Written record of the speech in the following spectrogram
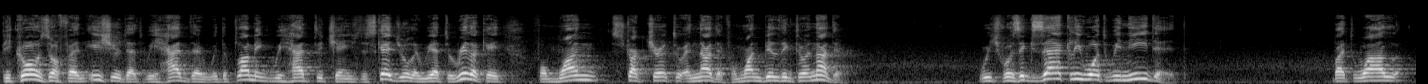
because of an issue that we had there with the plumbing, we had to change the schedule and we had to relocate from one structure to another, from one building to another, which was exactly what we needed. But while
